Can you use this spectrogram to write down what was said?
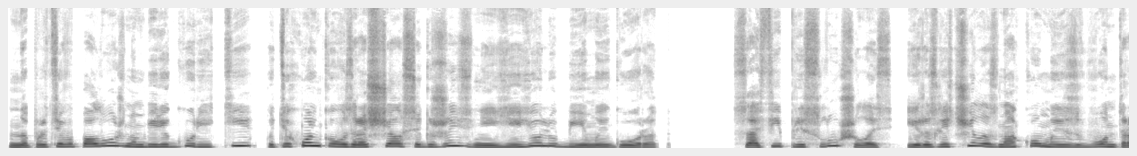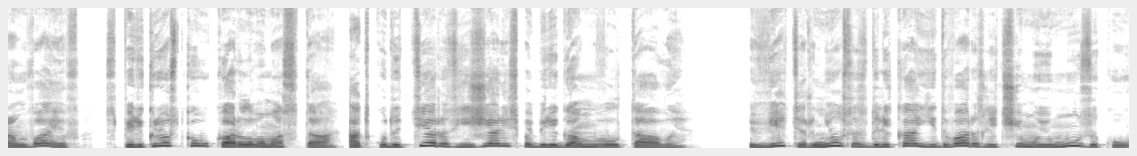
На противоположном берегу реки потихоньку возвращался к жизни ее любимый город. Софи прислушалась и различила знакомый звон трамваев с перекрестка у Карлова моста, откуда те разъезжались по берегам Волтавы. Ветер нес издалека едва различимую музыку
